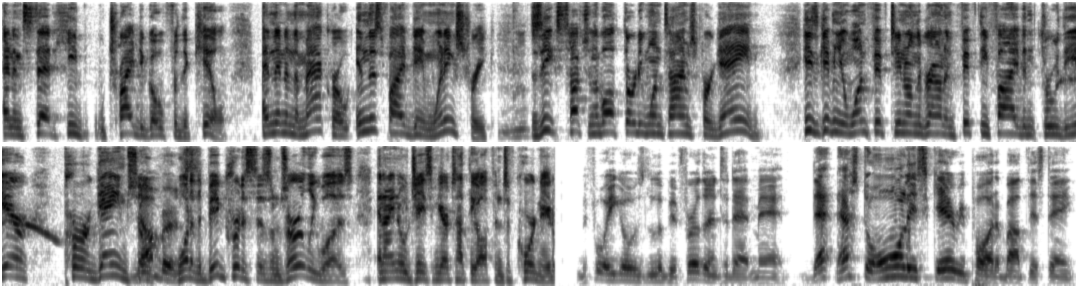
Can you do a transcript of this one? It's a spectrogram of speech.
And instead, he tried to go for the kill. And then in the macro, in this five game winning streak, mm -hmm. Zeke's touching the ball 31 times per game. He's giving you 115 on the ground and 55 in, through the air per game. So Numbers. one of the big criticisms early was, and I know Jason Garrett's not the offensive coordinator. Before he goes a little bit further into that, man, that that's the only scary part about this thing.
